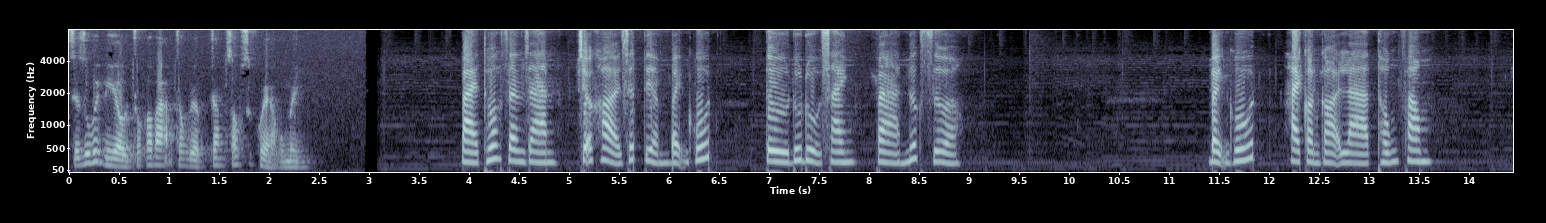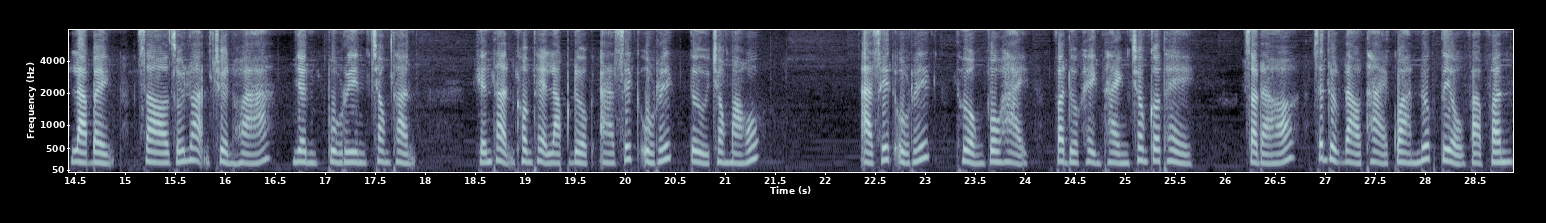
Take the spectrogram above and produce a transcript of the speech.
sẽ giúp ích nhiều cho các bạn trong việc chăm sóc sức khỏe của mình. Bài thuốc dân gian chữa khỏi dứt điểm bệnh gút từ đu đủ xanh và nước dừa. Bệnh gút hay còn gọi là thống phong là bệnh do rối loạn chuyển hóa nhân purin trong thận, khiến thận không thể lọc được axit uric từ trong máu. Axit uric thường vô hại và được hình thành trong cơ thể, sau đó sẽ được đào thải qua nước tiểu và phân.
